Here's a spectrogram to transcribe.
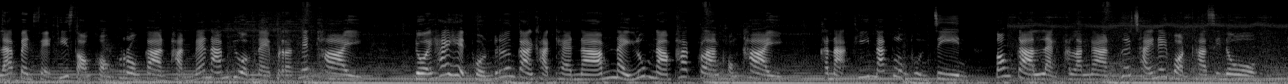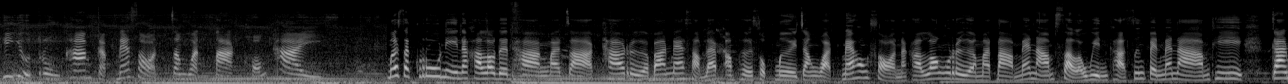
และเป็นเฟสที่ 2 ของโครงการผ่านแม่น้ำยวมในประเทศไทย โดยให้เหตุผลเรื่องการขาดแคลนน้ำในลุ่มน้ำภาคกลางของไทย ขณะที่นักลงทุนจีน ต้องการแหล่งพลังงานเพื่อใช้ในบ่อนคาสิโน ที่อยู่ตรงข้ามกับแม่สอดจังหวัดตากของไทย เมื่อสักครู่นี้นะคะ เราเดินทางมาจากท่าเรือบ้านแม่สามแลบอำเภอศพเมยจังหวัดแม่ฮ่องสอนนะคะ ล่องเรือมาตามแม่น้ำสารวินค่ะ ซึ่งเป็นแม่น้ำที่กั้น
